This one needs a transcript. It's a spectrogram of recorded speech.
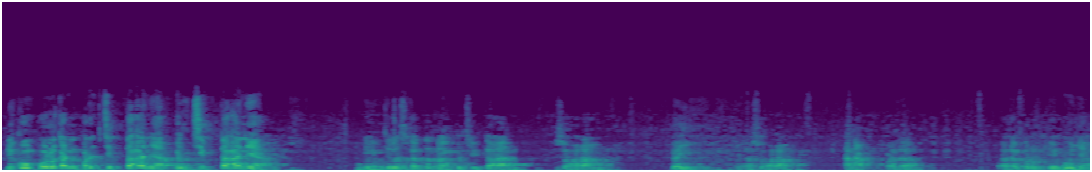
dikumpulkan penciptaannya, penciptaannya. Ini menjelaskan tentang penciptaan seorang bayi, ya, seorang anak pada pada perut ibunya.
